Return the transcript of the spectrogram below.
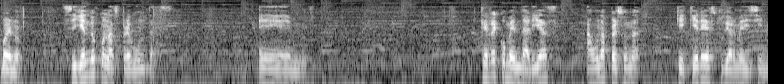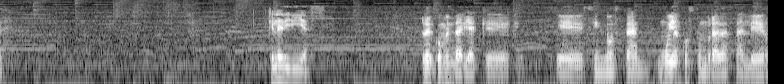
Bueno, siguiendo con las preguntas. Em, ¿Qué recomendarías a una persona que quiere estudiar medicina? ¿Qué le dirías? Recomendaría que eh, si no están muy acostumbradas a leer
